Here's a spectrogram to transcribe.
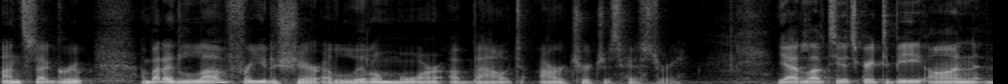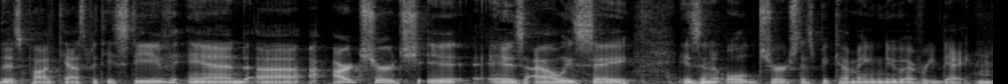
Unstuck Group. But I'd love for you to share a little more about our church's history. Yeah, I'd love to. It's great to be on this podcast with you, Steve. And uh, our church is, I always say, is an old church that's becoming new every day. Hmm.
